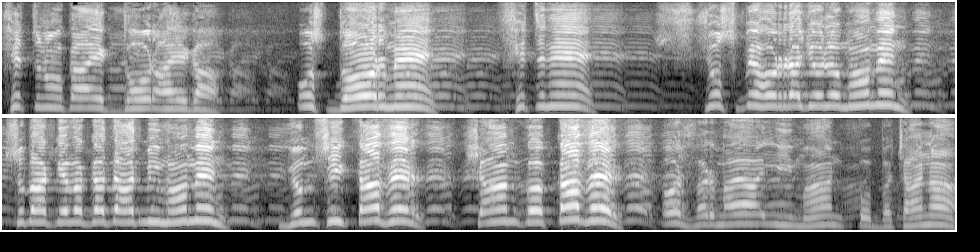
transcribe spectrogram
فتنوں کا ایک دور آئے گا۔ اس دور میں فتنے، یصبح الرجل مومن، صبح کے وقت آدمی مومن یمسی کافر، شام کو کافر، اور فرمایا ایمان کو بچانا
